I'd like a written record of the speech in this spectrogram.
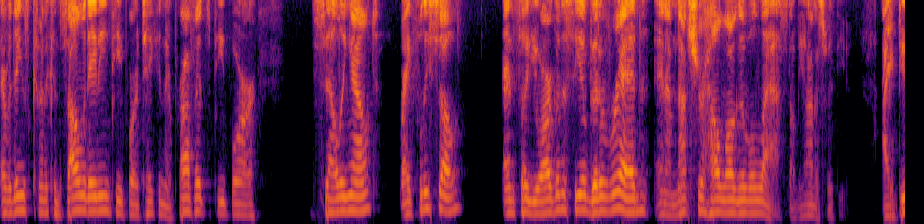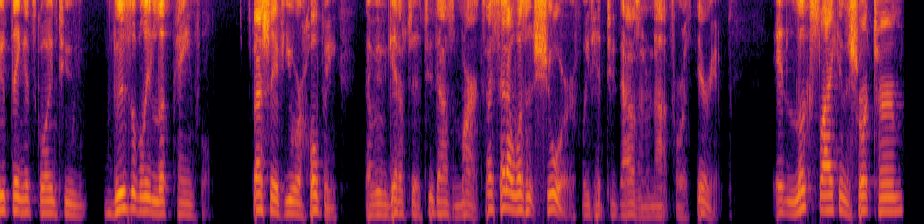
everything's kind of consolidating. People are taking their profits. People are selling out, rightfully so. And so you are going to see a bit of red, and I'm not sure how long it will last. I'll be honest with you. I do think it's going to visibly look painful, especially if you were hoping that we would get up to the 2000 marks. I said I wasn't sure if we'd hit 2000 or not for Ethereum. It looks like in the short term,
